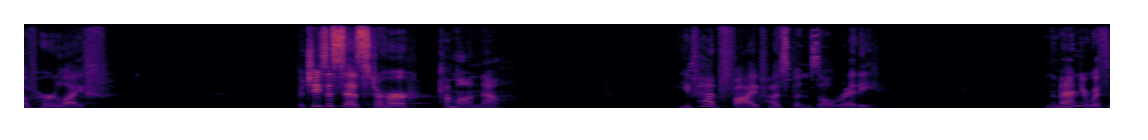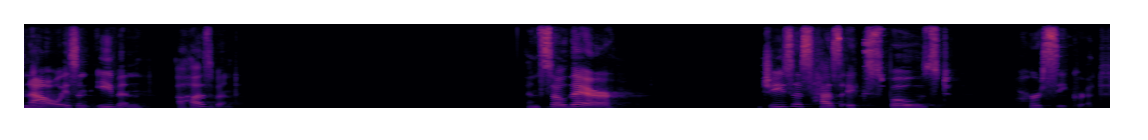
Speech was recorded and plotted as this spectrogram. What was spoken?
of her life. But Jesus says to her, Come on now. You've had five husbands already. And the man you're with now isn't even a husband. And so, there, Jesus has exposed her secret.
